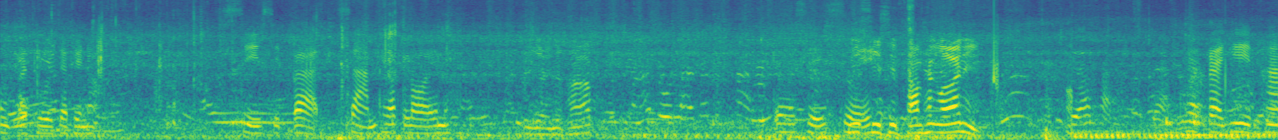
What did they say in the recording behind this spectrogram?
เบิ่งปลาทูจะเป็นเนาะสี่สิบบาทสามแพ็คร้อยไหมใหญ่นะครับตัวสวยสวมียสี่สิบสามแพ็คร้อยนี่แพ็คละยี่สิบห้า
